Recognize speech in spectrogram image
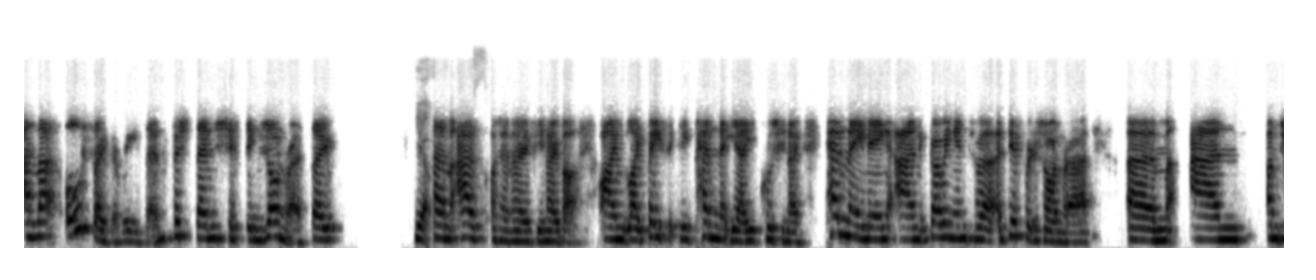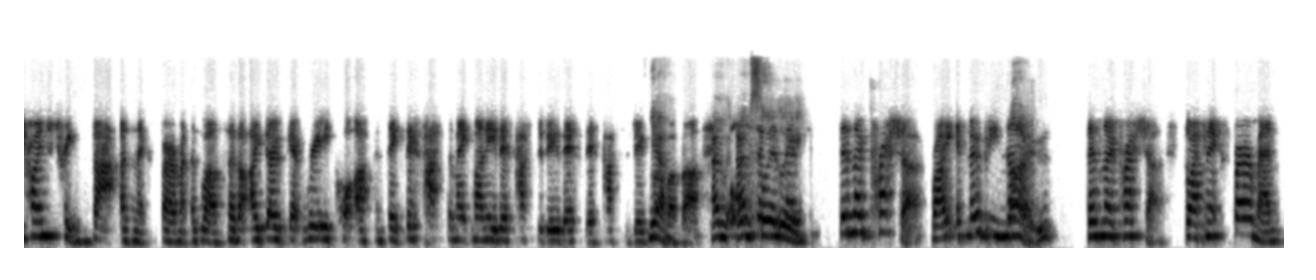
And that's also the reason for then shifting genre. So Yeah. Um, as I don't know if you know, but I'm like basically pen. Yeah, of course you know pen naming and going into a, a different genre. Um, and I'm trying to treat that as an experiment as well, so that I don't get really caught up and think this has to make money, this has to do this, this has to do blah Yeah. blah blah. But absolutely. There's no, there's no pressure, right? If nobody No. knows, there's no pressure, so I can experiment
